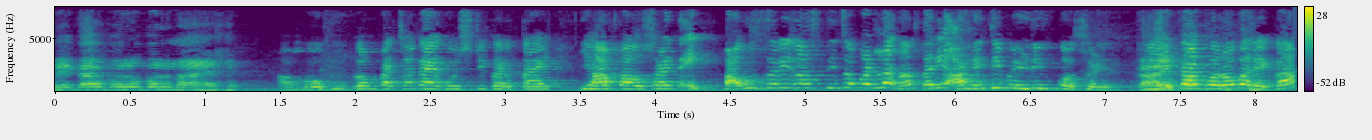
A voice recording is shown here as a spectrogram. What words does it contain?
हे काय बरोबर नाही. अहो भूकंपाच्या काय गोष्टी करताय? ह्या पावसाळ्यात एक पाऊस जरी जास्तीचा पडला ना तरी आहे ती बिल्डिंग कोसळेल. हे काय पण- बरोबर आहे का?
